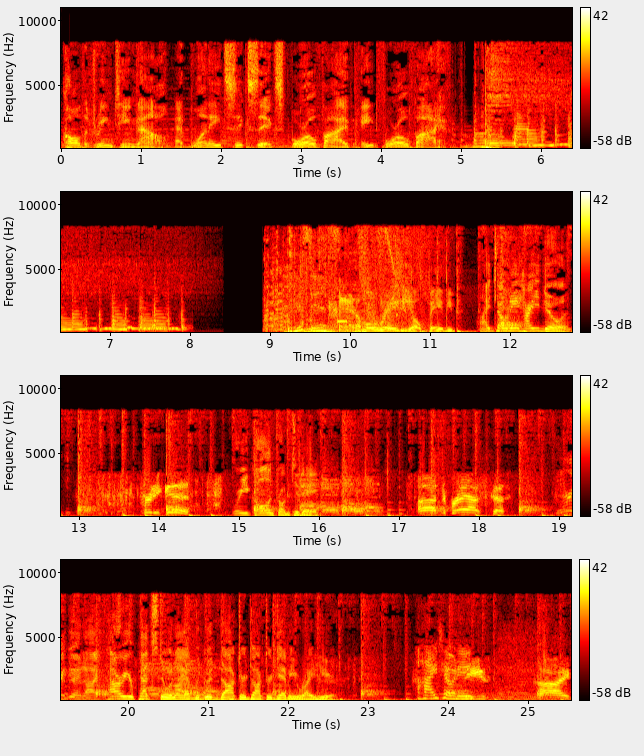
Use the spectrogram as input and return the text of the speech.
Call the Dream Team now at 1 405 8405. This is Animal Radio, baby. Hi, Tony. How you doing? Pretty good. Where are you calling from today? Uh, Nebraska. Very good. Hi. How are your pets doing? I have the good doctor, Dr. Debbie, right here. Hi, Tony. He's, hi.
